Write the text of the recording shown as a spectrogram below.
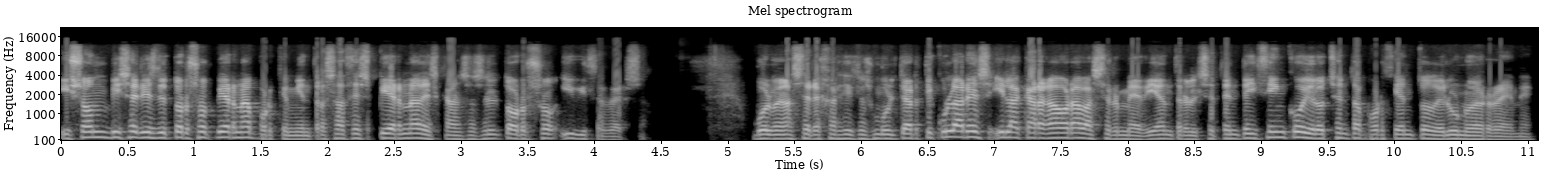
Y son biseries de torso-pierna porque mientras haces pierna descansas el torso y viceversa. Vuelven a ser ejercicios multiarticulares y la carga ahora va a ser media entre el 75 y el 80% del 1RM.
